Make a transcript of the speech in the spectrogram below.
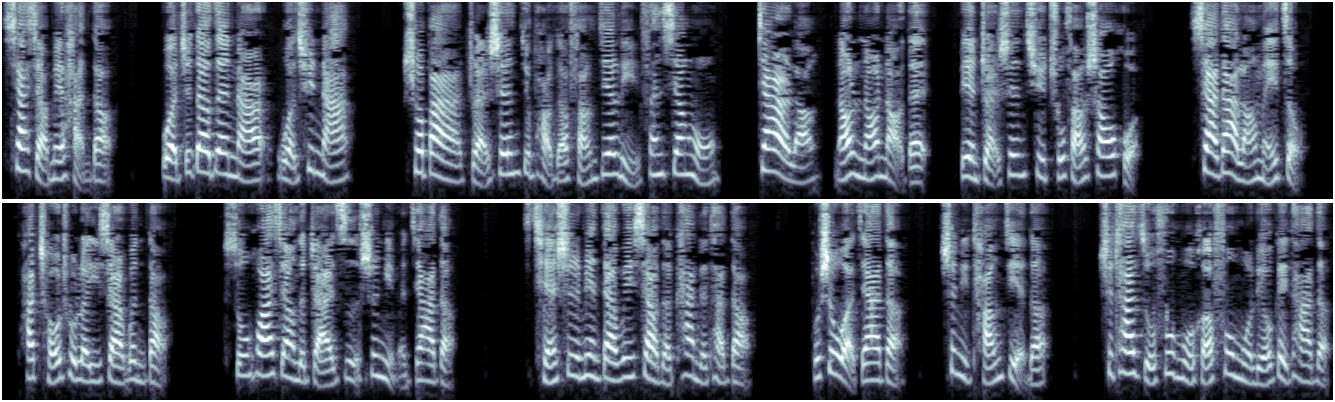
夏小妹喊道：“我知道在哪儿，我去拿。”说罢，转身就跑到房间里翻香笼。夏二郎挠了挠脑袋，便转身去厨房烧火。夏大郎没走，他踌躇了一下，问道：“松花巷的宅子是你们家的？”钱氏面带微笑的看着他道：“不是我家的，是你堂姐的，是他祖父母和父母留给他的。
